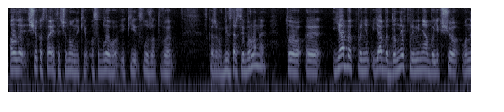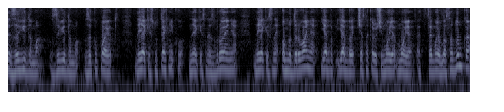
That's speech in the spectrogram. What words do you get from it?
Але що касається чиновників, особливо які служать в, скажімо, в Міністерстві оборони, то е, я би я би до них приміняв би, якщо вони завідомо, завідомо закупають неякісну техніку, неякісне озброєння, неякісне омодерування. Я би, я би, чесно кажучи, моя, моя, це моя власна думка,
